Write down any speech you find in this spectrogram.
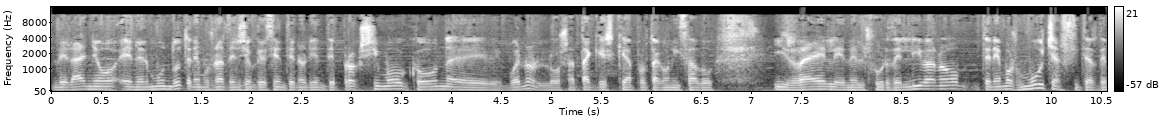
del año en el mundo. Tenemos una tensión creciente en Oriente Próximo con, eh, bueno, los ataques que ha protagonizado Israel en el sur del Líbano. Tenemos muchas citas de-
